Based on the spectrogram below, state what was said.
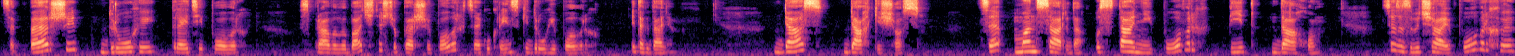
Це перший, другий, третій поверх. Справа ви бачите, що перший поверх це як український другий поверх. І так далі. Das Dachgeschoss. Це мансарда, останній поверх під дахом. Це зазвичай поверхи,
